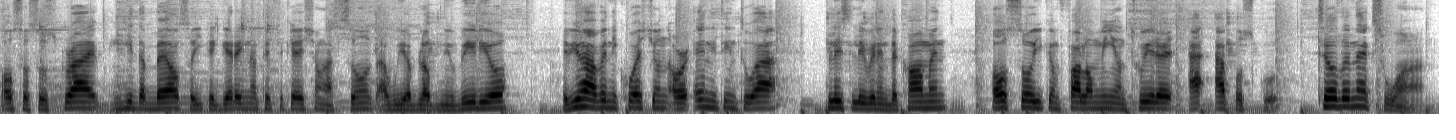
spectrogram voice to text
also subscribe and hit the bell so you can get a notification as soon as we upload new video. If you have any question or anything to add please leave it in the comment. Also you can follow me on twitter at Apple Scoop. Till the next one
